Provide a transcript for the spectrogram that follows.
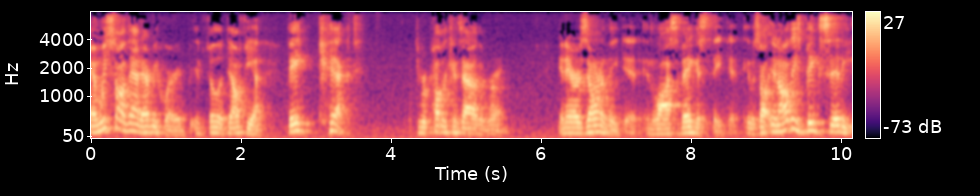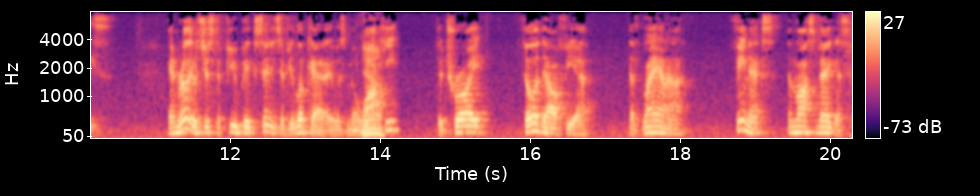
and we saw that everywhere in, in Philadelphia. They kicked the Republicans out of the room. In Arizona they did. In Las Vegas they did. It was all in all these big cities. And really it was just a few big cities if you look at it. It was Milwaukee, Detroit, Philadelphia, Atlanta, Phoenix, and Las Vegas.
